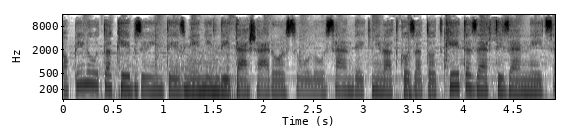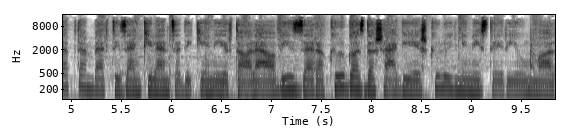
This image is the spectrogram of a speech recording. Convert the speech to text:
A pilóta képzőintézmény indításáról szóló szándéknyilatkozatot 2014. szeptember 19-én írta alá a Vizzer a külgazdasági és külügyminisztériummal,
